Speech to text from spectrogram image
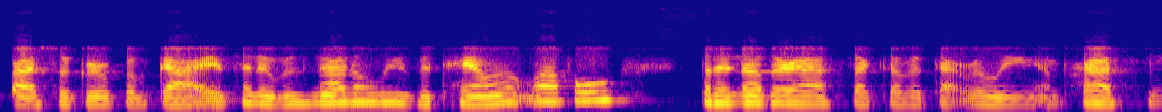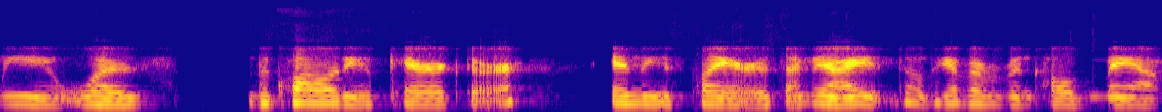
special group of guys. And it was not only the talent level, but another aspect of it that really impressed me was the quality of character in these players. I mean, I don't think I've ever been called ma'am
